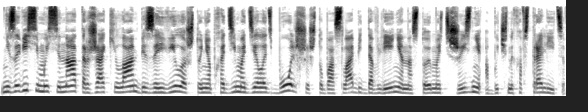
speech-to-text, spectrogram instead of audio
Независимый сенатор Жаки Ламби заявила, что необходимо делать больше, чтобы ослабить давление на стоимость жизни обычных австралийцев.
